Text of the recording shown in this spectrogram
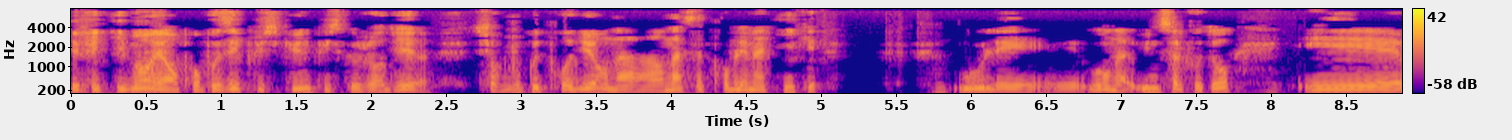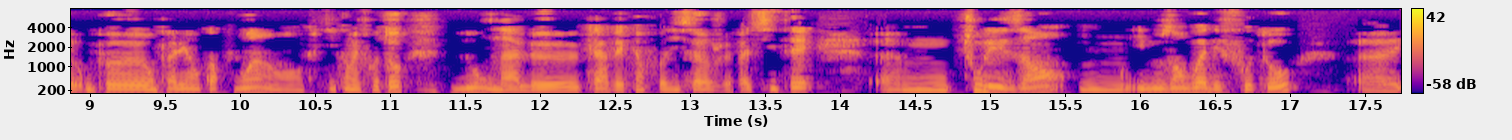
Effectivement, et en proposer plus qu'une, puisqu'aujourd'hui, euh, sur beaucoup de produits, on a, on a cette problématique où les, où on a une seule photo, et on peut, on peut aller encore plus loin en critiquant les photos. Nous, on a le cas avec un fournisseur, je vais pas le citer, euh, tous les ans, il nous envoie des photos euh,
